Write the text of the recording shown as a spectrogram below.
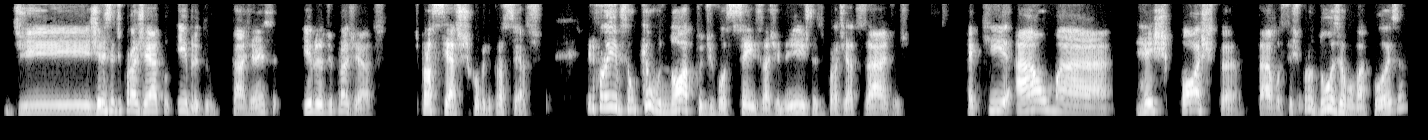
De gerência de projeto híbrido, tá? Gerência híbrido de projetos, de processos, desculpa, de processos. Ele falou, Ibsen, o que eu noto de vocês, agilistas e projetos ágeis, é que há uma resposta, tá? Vocês produzem alguma coisa,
